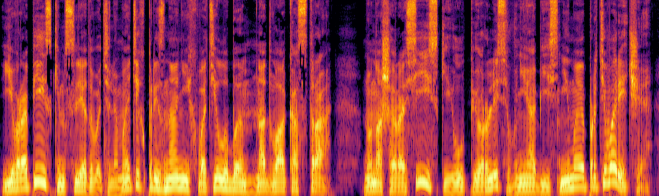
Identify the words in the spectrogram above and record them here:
Европейским следователям этих признаний хватило бы на два костра, но наши российские уперлись в необъяснимое противоречие –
